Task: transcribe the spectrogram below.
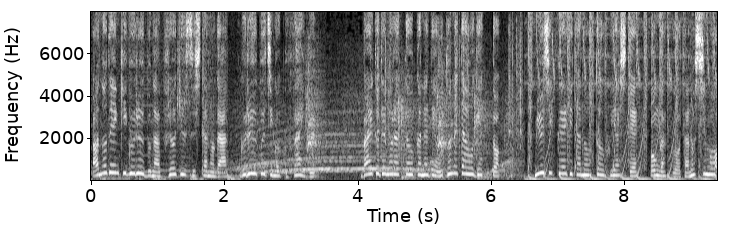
あの電気グルーヴがプロデュースしたのがグルーヴ地獄5バイトでもらったお金で音ネタをゲット。ミュージックエディタの音を増やして音楽を楽しもう。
